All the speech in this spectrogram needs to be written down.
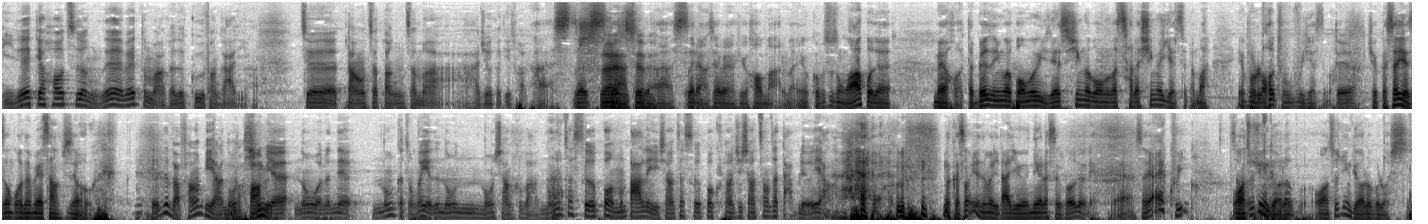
现在跌好之后五十一万多嘛，搿是官方价钿。再打只八五折嘛，也就搿点钞票。啊，四十四十两三万四十两三万就好买了嘛。因为搿部车子我也觉着蛮好，特别是因为宝马现在新个宝马勿出了新个叶子了嘛，一部老大部叶子嘛，对个，就搿只叶子我觉着蛮装逼个。但是勿方便啊！侬勿方天热，侬为了拿侬搿种个也是，侬侬想过伐？侬只手包侬摆辣里向，只手包看上去像装只 W 一样。那搿种叶子嘛，伊拉就拿辣手高头来，哎，实际还可以。王祖军调了部，王祖军调了部六系，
